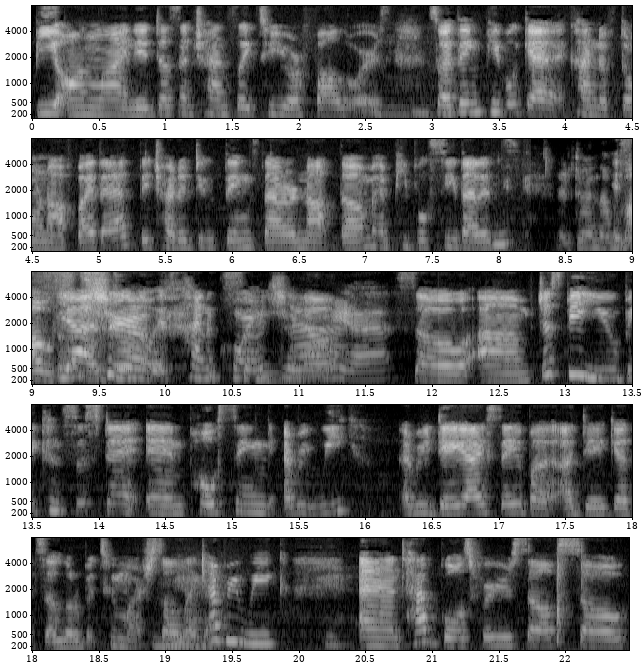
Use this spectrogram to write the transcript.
be online. It doesn't translate to your followers. So I think people get kind of thrown off by that. They try to do things that are not them, and people see that it's, You're doing the it's most. yeah, it's, True. doing- it's kind of corny, true, you know. Yeah. So um, just be you. Be consistent in posting every week. Every day, I say, but a day gets a little bit too much. So, like every week, Yeah. and have goals for yourself. So,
